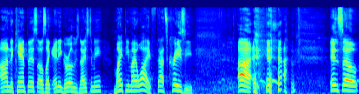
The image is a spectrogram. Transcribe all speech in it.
on the campus, I was like, any girl who's nice to me might be my wife. That's crazy. Uh, and so,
